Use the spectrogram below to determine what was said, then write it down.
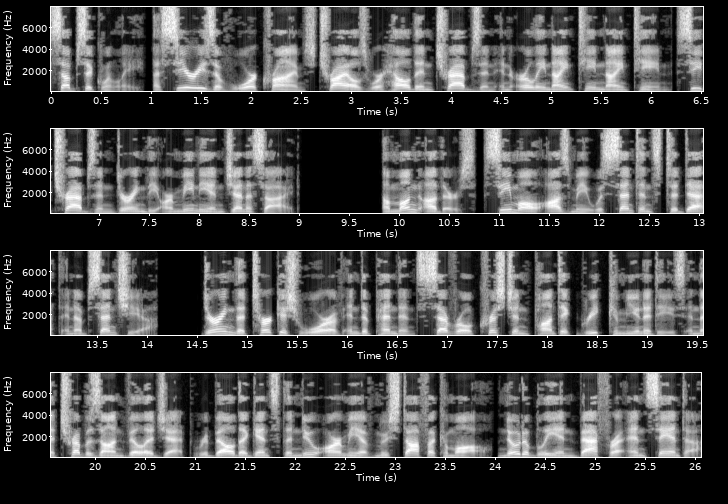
Subsequently, a series of war crimes trials were held in Trabzon in early 1919 see Trabzon during the Armenian Genocide. Among others, Cemal Azmi was sentenced to death in absentia. During the Turkish War of Independence several Christian Pontic Greek communities in the Trebizond vilayet rebelled against the new army of Mustafa Kemal notably in Bafra and Santa,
